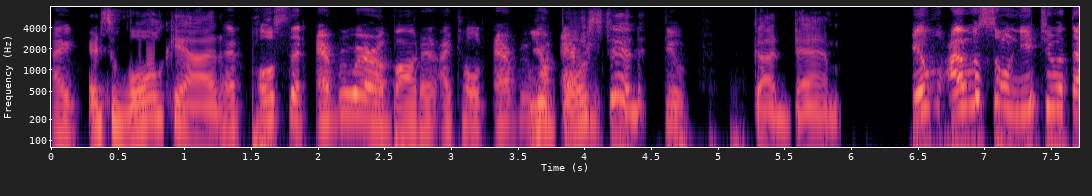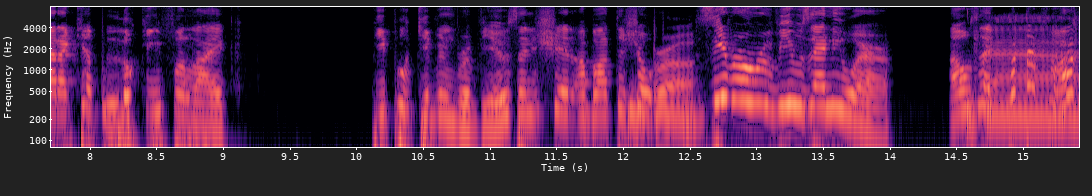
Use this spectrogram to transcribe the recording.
I It's woke, yaar. I posted everywhere about it I told everyone You everything. posted? dude God damn. it, I was so new to it that I kept looking for like people giving reviews and shit about the show. Bruh. Zero reviews anywhere. I was like, what the fuck?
